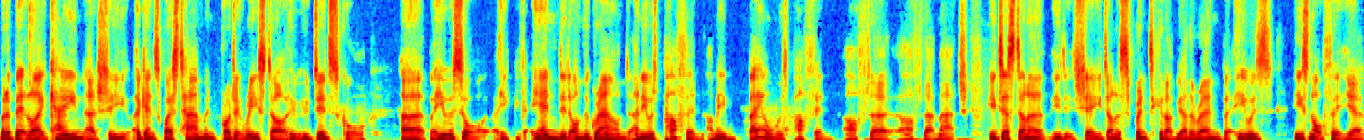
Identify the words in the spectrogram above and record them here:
but a bit like Kane, actually, against West Ham and Project Restart, who, who did score. Uh, but he was sort of, he, he ended on the ground and he was puffing. I mean, Bale was puffing after after that match. He'd just done a he he'd done a sprint to get up the other end, but he was he's not fit yet.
